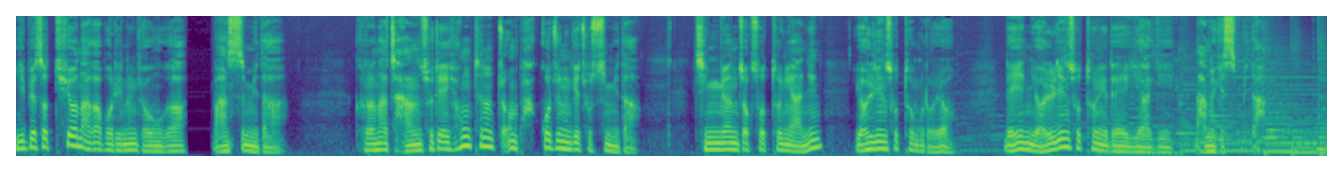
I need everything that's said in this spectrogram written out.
입에서 튀어나가 버리는 경우가 많습니다. 그러나 잔소리의 형태는 좀 바꿔주는 게 좋습니다. 직면적 소통이 아닌 열린 소통으로요. 내일 열린 소통에 대해 이야기 나누겠습니다.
